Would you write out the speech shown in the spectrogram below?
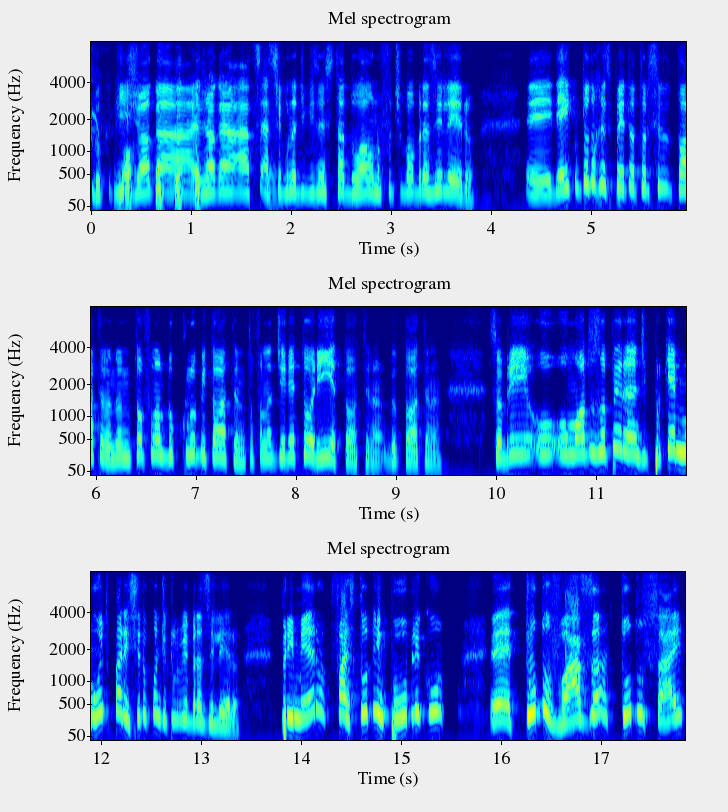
do que joga, joga a, a, segunda divisão estadual no futebol brasileiro. É, e daí, com todo respeito à torcida do Tottenham, eu não estou falando do clube Tottenham, estou falando da diretoria Tottenham, do Tottenham sobre o, o modus operandi, porque é muito parecido com o de clube brasileiro. Primeiro, faz tudo em público, é, tudo vaza, tudo sai,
